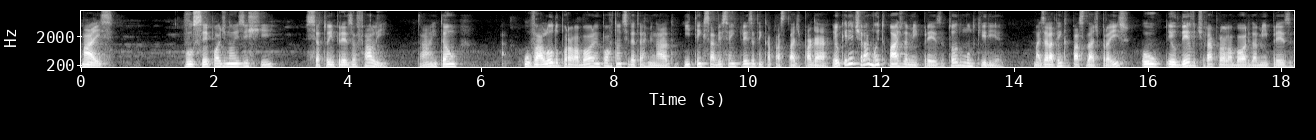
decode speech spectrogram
mas você pode não existir se a tua empresa falir, tá? Então, o valor do Prolabore é importante ser determinado e tem que saber se a empresa tem capacidade de pagar. Eu queria tirar muito mais da minha empresa, todo mundo queria, mas ela tem capacidade para isso? Ou eu devo tirar Prolabore da minha empresa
